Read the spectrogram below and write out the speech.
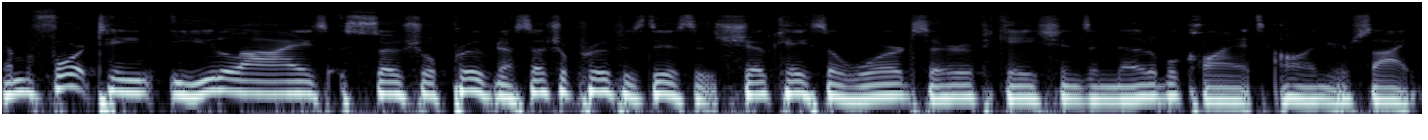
Number 14, utilize social proof. Now, social proof is this it showcase award certifications and notable clients on your site.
